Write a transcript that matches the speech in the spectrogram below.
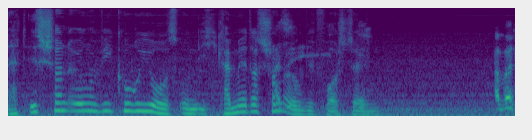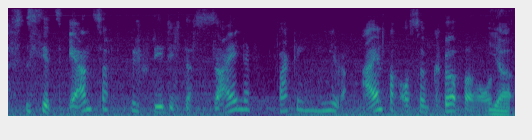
das ist schon irgendwie kurios und ich kann mir das schon Also, irgendwie ich- vorstellen. Aber das ist jetzt ernsthaft bestätigt, dass seine fucking Niere einfach aus seinem Körper raus. Ja,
